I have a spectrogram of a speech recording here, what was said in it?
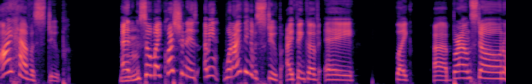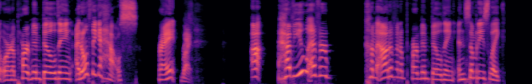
I have a stoop. And Mhm. so my question is, I mean, when I think of a stoop, I think of a like a brownstone or an apartment building. I don't think a house, right? Right. Uh, have you ever come out of an apartment building and somebody's like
